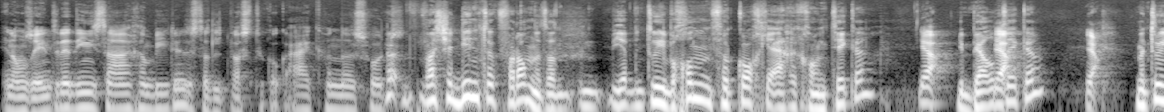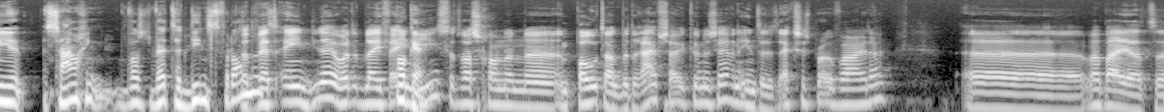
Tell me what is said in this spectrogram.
en onze internetdiensten aan gaan bieden. Dus dat was natuurlijk ook eigenlijk een soort... Was je dienst ook veranderd? Want je hebt, toen je begon verkocht je eigenlijk gewoon tikken, Ja, je bel Ja. Maar toen je samen ging, was, werd de dienst dat veranderd? werd één, nee hoor, dat bleef één dienst. Dat was gewoon een, eh, een poot aan het bedrijf, zou je kunnen zeggen, een internet access provider. eh, waarbij, dat, eh,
